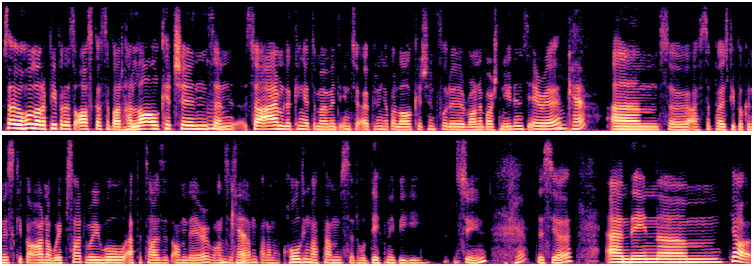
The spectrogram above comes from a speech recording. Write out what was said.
so a whole lot of people has asked us about halal kitchens, Mm-hmm. and so I'm looking at the moment into opening up a halal kitchen for the Rondebosch Newlands area. Okay. Um, so I suppose people can just keep an eye on our website. We will advertise it on there once Okay. it's done. But I'm holding my thumbs; it will definitely be soon Okay. this year. And then, um, yeah,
